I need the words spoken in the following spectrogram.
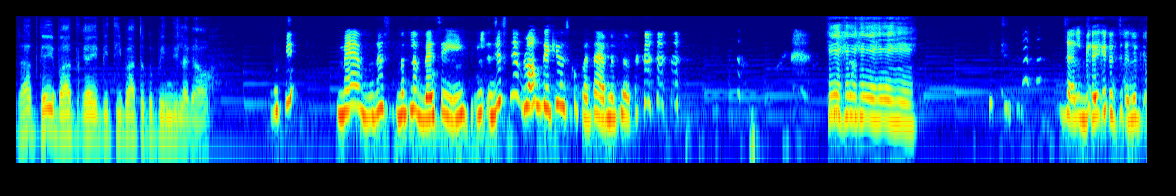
रात गई बात गई बीती बातों को बिंदी लगाओ। मैं जिस मतलब वैसे ही जिसने ब्लॉग देखे उसको पता है मतलब। हे हे हे हे हे। जल गए जल गए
